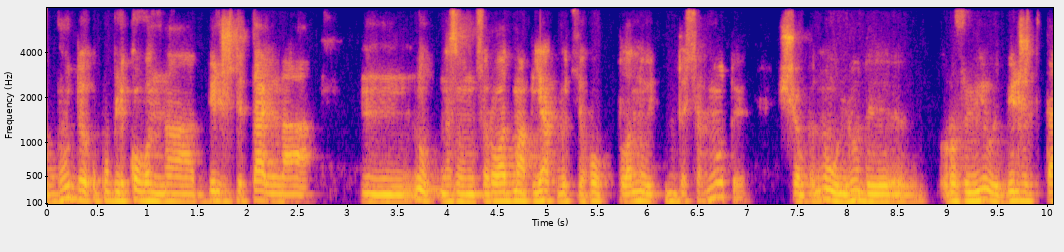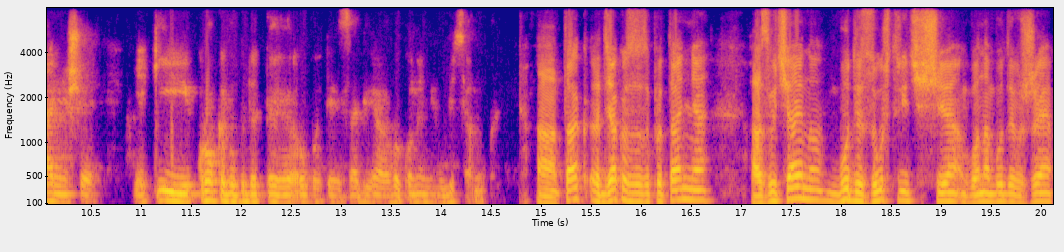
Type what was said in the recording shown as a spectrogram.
буде опублікована більш детальна, ну, називаємо це roadmap, як ви цього плануєте досягнути? щоб ну люди розуміли більш детальніше, які кроки ви будете робити для виконання обіцянок. А, так, е, дякую за запитання. А звичайно, буде зустріч ще. Вона буде вже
